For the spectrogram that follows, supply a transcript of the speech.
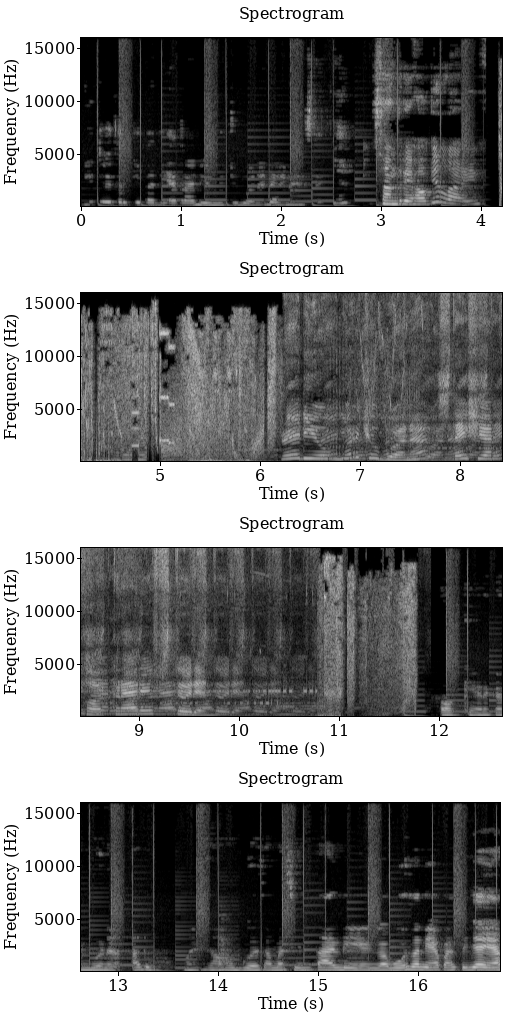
di Twitter kita di @radiomercubuana dengan hashtagnya Santri Healthy Life. Radio Mercu Buana Station for Creative Student. Oke rekan Buana, aduh masih sama gue sama Sinta nih, nggak bosan ya pastinya ya.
